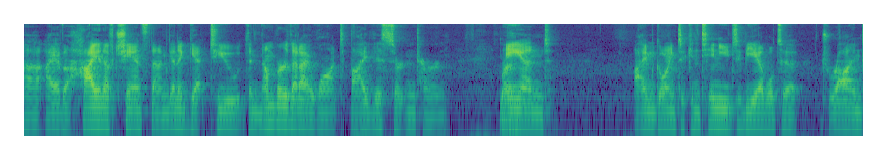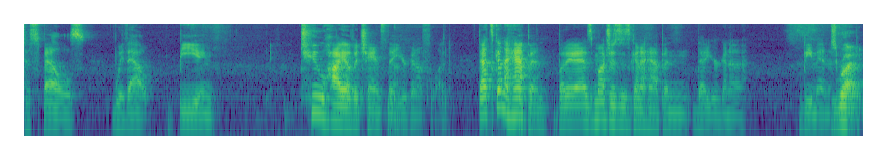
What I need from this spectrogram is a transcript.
Uh, I have a high enough chance that I'm going to get to the number that I want by this certain turn. Right. And I'm going to continue to be able to draw into spells without being too high of a chance that you're going to flood. That's going to happen, but as much as is going to happen that you're going to be mana. Right.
